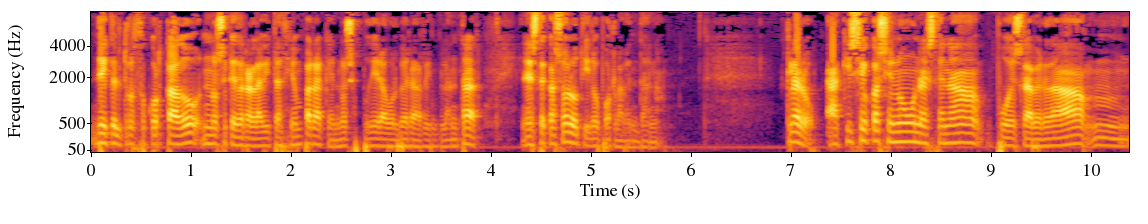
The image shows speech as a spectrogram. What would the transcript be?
de que el trozo cortado no se quedara en la habitación para que no se pudiera volver a reimplantar. En este caso lo tiró por la ventana. Claro, aquí se ocasionó una escena, pues la verdad, mmm,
